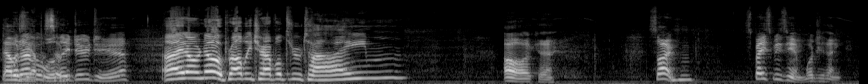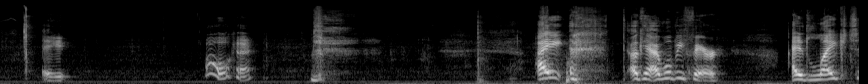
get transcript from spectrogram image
That was Whatever the will episode. they do, dear? I don't know. Probably travel through time. Oh, okay. So, Mm-hmm. Space Museum. What do you think? Eight. Oh, okay. I okay, I will be fair. I liked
